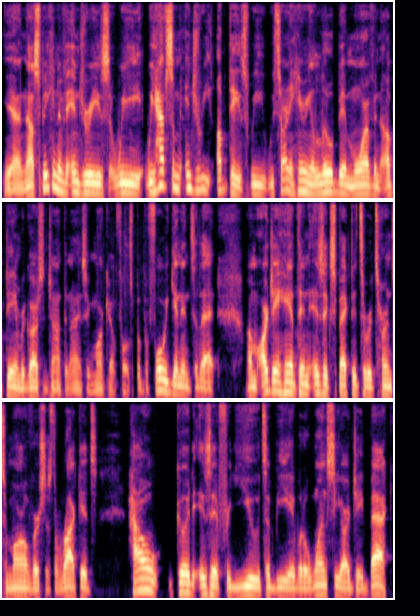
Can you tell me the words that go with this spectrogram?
Yeah. Now, speaking of injuries, we we have some injury updates. We we started hearing a little bit more of an update in regards to Jonathan Isaac, Markelle Fultz. But before we get into that, um, RJ Hampton is expected to return tomorrow versus the Rockets. How good is it for you to be able to one see RJ back,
